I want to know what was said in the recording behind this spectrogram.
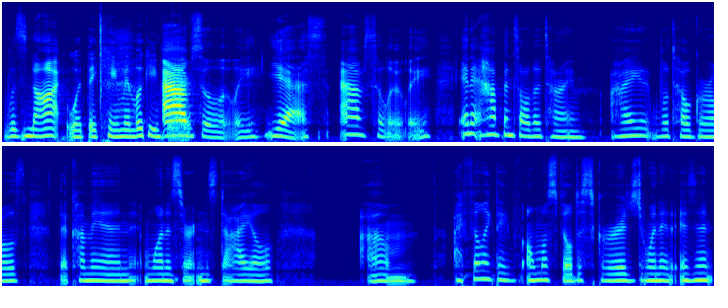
was not what they came in looking for? Absolutely. Yes, absolutely. And it happens all the time. I will tell girls that come in want a certain style um I feel like they almost feel discouraged when it isn't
